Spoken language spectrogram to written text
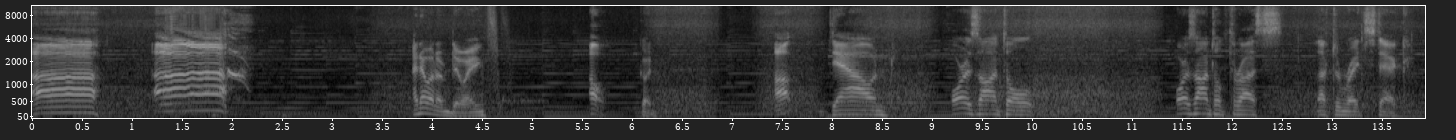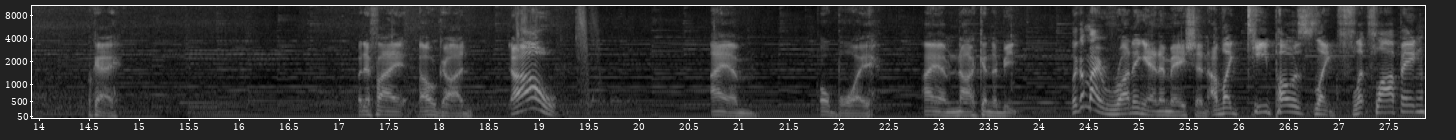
Uh... Uh... I know what I'm doing. Oh, good. Up, down, horizontal, horizontal thrusts, left and right stick. Okay. But if I, oh God. Oh! I am, oh boy. I am not gonna be, look at my running animation. I'm like T-pose, like flip-flopping.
